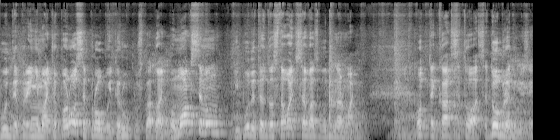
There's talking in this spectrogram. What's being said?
буде приймати опороси, пробуйте руку складати по максимуму і будете доставати, все у вас буде нормально. От така ситуація. Добре, друзі.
